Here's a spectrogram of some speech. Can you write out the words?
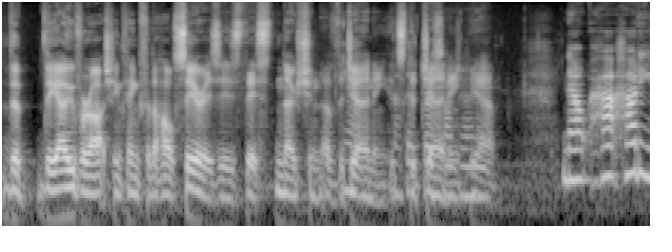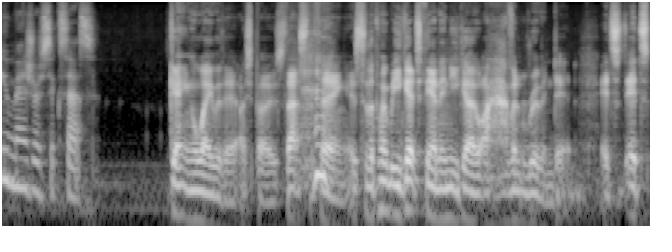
the the overarching thing for the whole series is this notion of the Yeah, journey. It's the journey, journey. yeah. Now, how, how do you measure success? getting away with it i suppose. That's the thing. It's to the point where you get to the end and you go i haven't ruined it. It's it's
